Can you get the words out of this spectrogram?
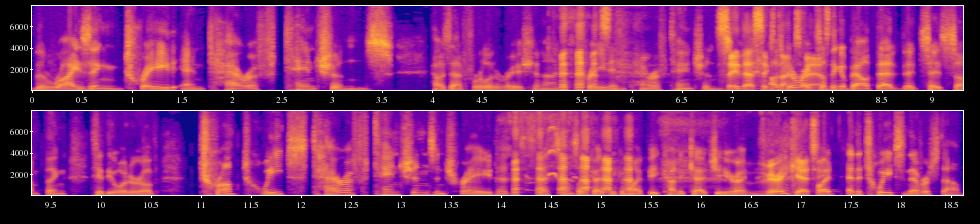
the rising trade and tariff tensions. How's that for alliteration? Huh? Trade and tariff tensions. Say that six times. I was going to write fast. something about that that says something to the order of Trump tweets tariff tensions and trade. That, that sounds like I think it might be kind of catchy, right? Very catchy. But and the tweets never stop.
